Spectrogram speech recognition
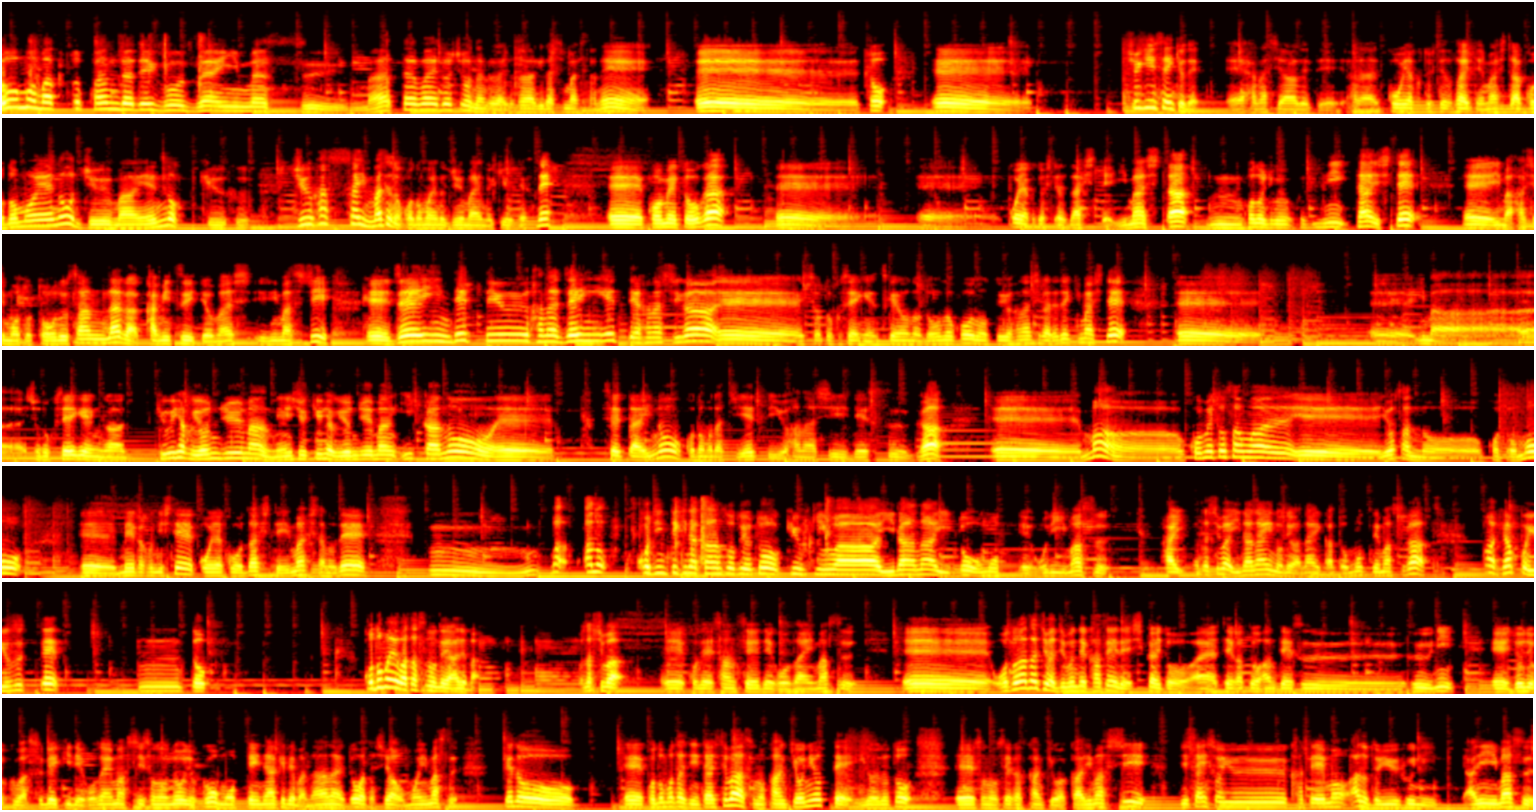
どうも、マットパンダでございます。またワイドショーなんかが騒ぎ出しましたね。えーと、えー衆議院選挙で、えー話し合われて、公約として出されていました子どもへの10万円の給付、18歳までの子どもへの10万円の給付ですね。えー公明党が、えーえー公約として出していました、うん、このに対して、えー今、橋本徹さんらが噛みついていますし、えー全員でっていう話、全員へっていう話が、えー所得制限つけようのどうのこうのという話が出てきまして、ええー今、所得制限が940万、年収940万以下の、えー世帯の子どもたちへっていう話ですが、えーまあ、公明党さんは、えー予算のことも、えー明確にして公約を出していましたので、うーんまあ、あの個人的な感想というと、給付金はいらないと思っております。はい、私はいらないのではないかと思ってますが、まあ、100歩譲って、うーんと、子供へ渡すのであれば、私は、えーこれ賛成でございます。えー大人たちは自分で稼いでしっかりと、えー生活を安定するふうに、えー努力はすべきでございますし、その能力を持っていなければならないと私は思います。けど、えー子どもたちに対しては、その環境によっていろいろと、えーその生活環境が変わりますし、実際にそういう家庭もあるというふうにあります。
